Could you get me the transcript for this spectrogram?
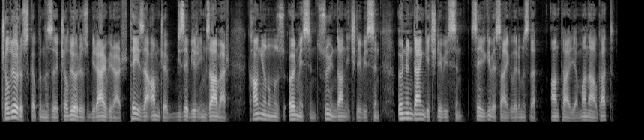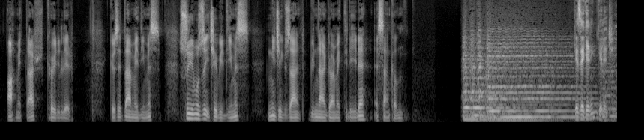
Çalıyoruz kapınızı, çalıyoruz birer birer. Teyze, amca bize bir imza ver. Kanyonumuz ölmesin, suyundan içilebilsin, önünden geçilebilsin. Sevgi ve saygılarımızla Antalya, Manavgat, Ahmetler, köylüleri. Gözetlenmediğimiz, suyumuzu içebildiğimiz nice güzel günler görmek dileğiyle esen kalın. Gezegenin geleceği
